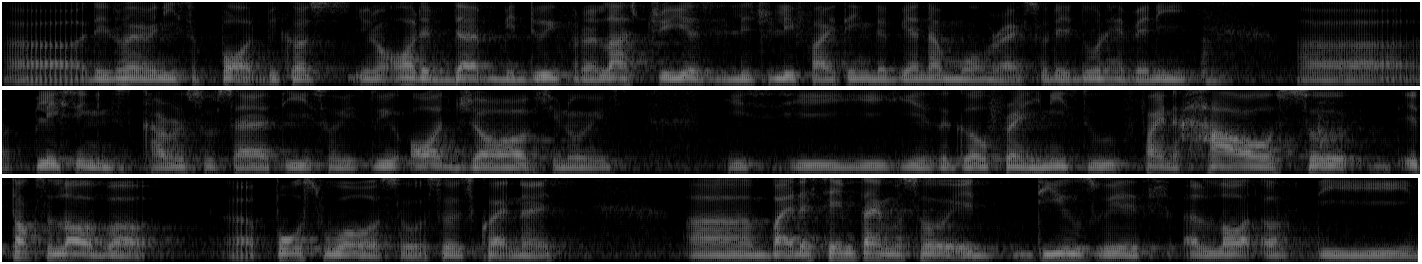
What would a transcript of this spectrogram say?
uh, they don't have any support because you know all they've been doing for the last three years is literally fighting the Vietnam War, right? So they don't have any uh, placing in current society. So he's doing odd jobs. You know, he's, he's he he has a girlfriend. He needs to find a house. So it talks a lot about uh, post-war. So so it's quite nice. Um, but at the same time, also it deals with a lot of the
